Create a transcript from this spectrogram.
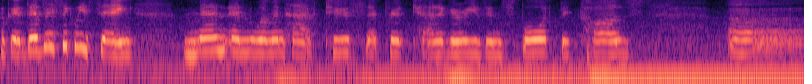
Okay, they're basically saying men and women have two separate categories in sport because uh,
